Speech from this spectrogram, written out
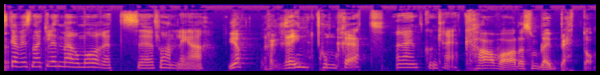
skal vi snakke litt mer om årets eh, forhandlinger? Ja, Rent konkret, Rent konkret. hva var det som ble bedt om?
